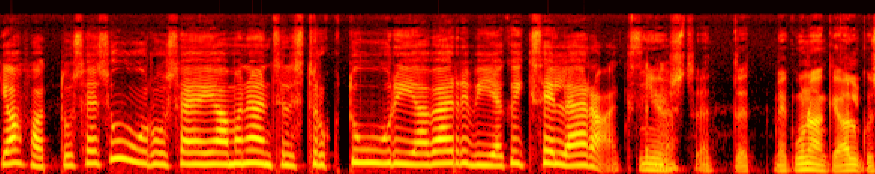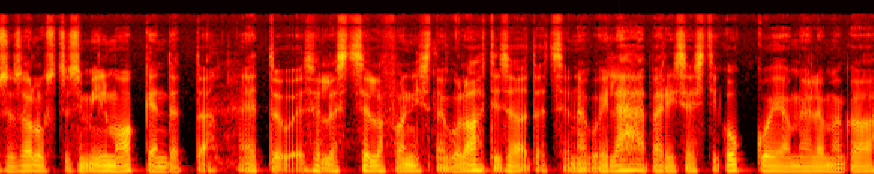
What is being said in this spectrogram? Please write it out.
jahvatuse suuruse ja ma näen selle struktuuri ja värvi ja kõik selle ära, eks. just, et, et me kunagi alguses alustasime ilma akendeta, et sellest tsellofonist nagu lahti saada, et see nagu ei lähe päris hästi kokku ja me oleme ka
